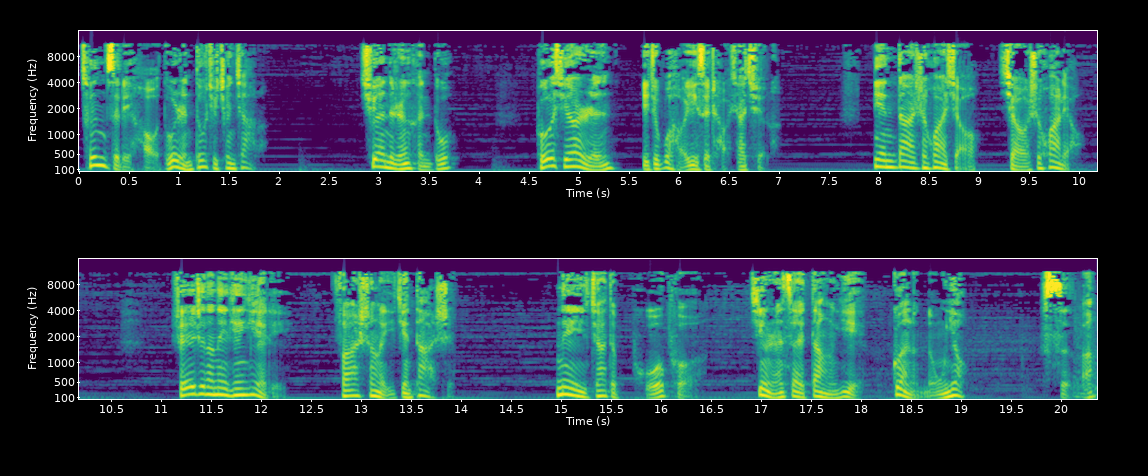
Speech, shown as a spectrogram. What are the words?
村子里好多人都去劝架了，劝的人很多，婆媳二人也就不好意思吵下去了，便大事化小，小事化了。谁知道那天夜里发生了一件大事，那家的婆婆。竟然在当夜灌了农药，死了。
